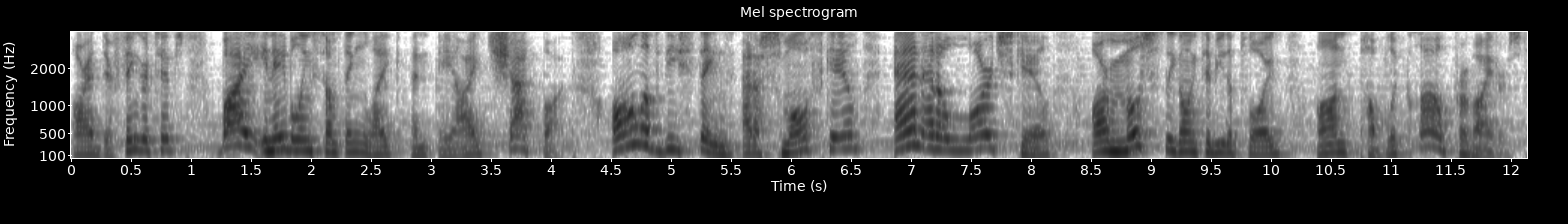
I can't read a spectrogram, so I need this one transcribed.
are at their fingertips by enabling something like an AI chatbot. All of these things at a small scale and at a large scale are mostly going to be deployed on public cloud providers.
